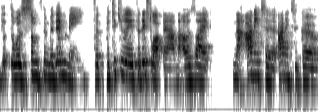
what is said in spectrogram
that there was something within me, for particularly for this lockdown, that I was like, nah, I need to, I need to go,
